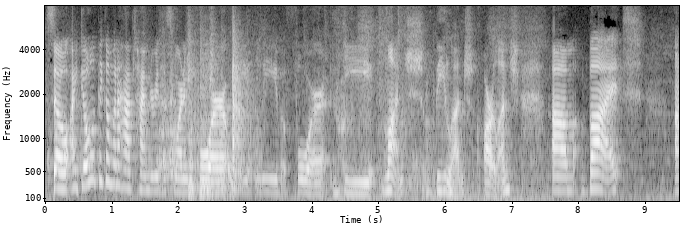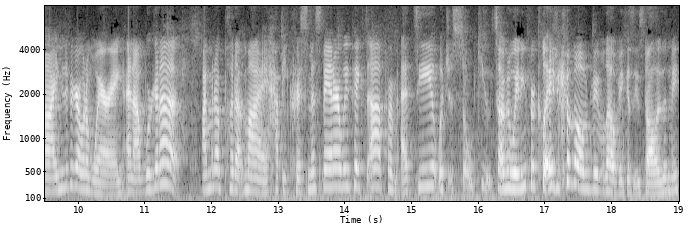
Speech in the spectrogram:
So I don't think I'm gonna have time to read this morning before we leave for the lunch, the lunch, our lunch. Um, but I need to figure out what I'm wearing and uh, we're gonna, I'm gonna put up my happy Christmas banner we picked up from Etsy, which is so cute. So I've been waiting for Clay to come home to be able to help me because he's taller than me.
